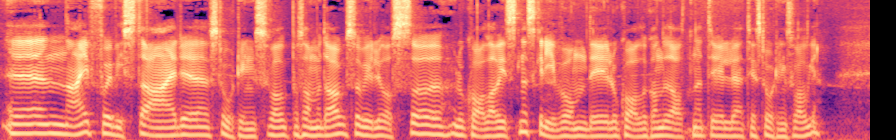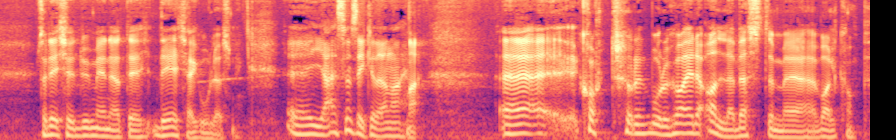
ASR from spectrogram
Eh, nei, for hvis det er stortingsvalg på samme dag, så vil jo også lokalavisene skrive om de lokale kandidatene til, til stortingsvalget. Så det er ikke, du mener at det, det er ikke en god løsning? Eh, jeg syns ikke det, nei. Nei. Eh, kort rundt bordet, hva er det aller beste med valgkamp?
